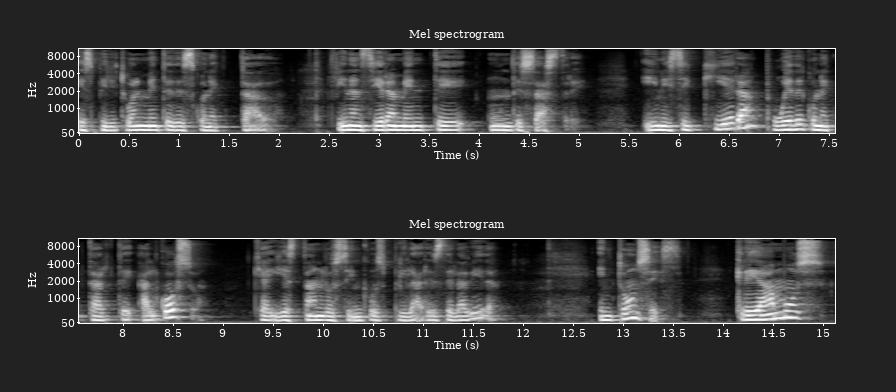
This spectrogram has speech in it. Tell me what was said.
espiritualmente desconectado, financieramente un desastre y ni siquiera puede conectarte al gozo, que ahí están los cinco pilares de la vida. Entonces, creamos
